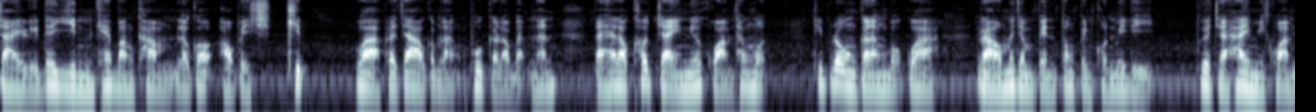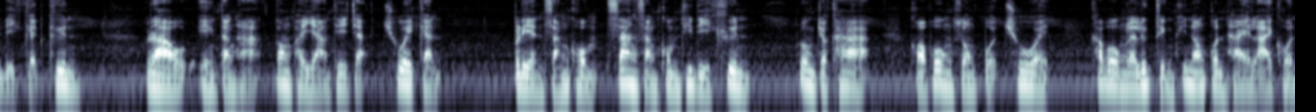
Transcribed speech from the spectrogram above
ใจหรือได้ยินแค่บางคำแล้วก็เอาไปคิดว่าพระเจ้ากำลังพูดกับเราแบบนั้น แต่ให้เราเข้าใจเนื้อความทั้งหมด ที่พระองค์กำลังบอกว่า เราไม่จำเป็นต้องเป็นคนไม่ดี เพื่อจะให้มีความดีเกิดขึ้น เราเองต่างหากต้องพยายามที่จะช่วยกันเปลี่ยนสังคมสร้างสังคมที่ดีขึ้น พระองค์เจ้าข้าขอพระองค์ทรงโปรดช่วยข้าพระองค์ระลึกถึงพี่น้องคนไทยหลายคน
